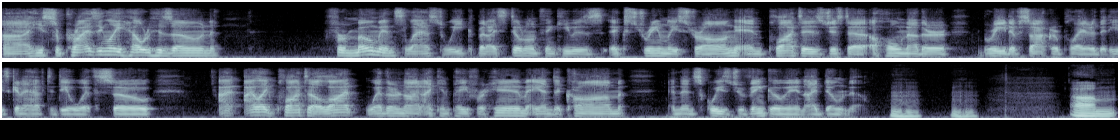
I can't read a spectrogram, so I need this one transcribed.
Uh, he surprisingly held his own for moments last week, but I still don't think he was extremely strong. And Plata is just a, a whole nother breed of soccer player that he's going to have to deal with. So I, I, like Plata a lot. Whether or not I can pay for him and Accam and then squeeze Giovinco in, I don't know. Mm-hmm. Mm-hmm. Um,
